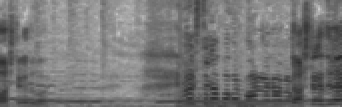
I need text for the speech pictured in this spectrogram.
দশ টাকা দেবো। দশ টাকা পকেট ভালো লাগাবো দশ টাকা দিবে?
